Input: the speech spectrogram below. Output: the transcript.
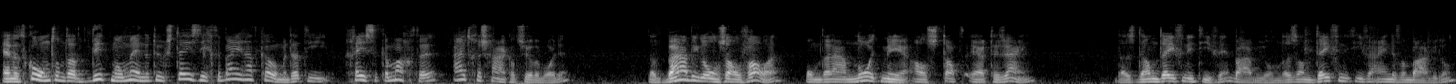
En dat komt omdat dit moment natuurlijk steeds dichterbij gaat komen. Dat die geestelijke machten uitgeschakeld zullen worden. Dat Babylon zal vallen, om daarna nooit meer als stad er te zijn. Dat is dan definitief, hè, Babylon. Dat is dan het definitieve einde van Babylon.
